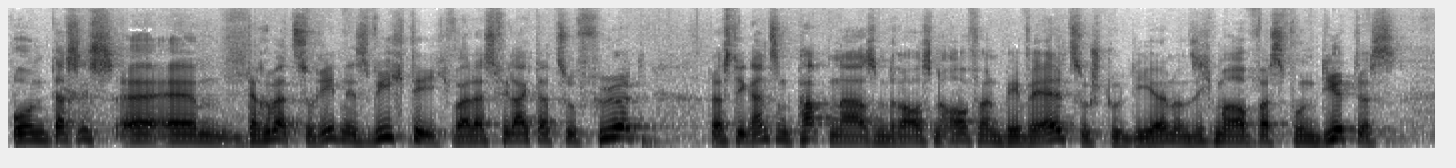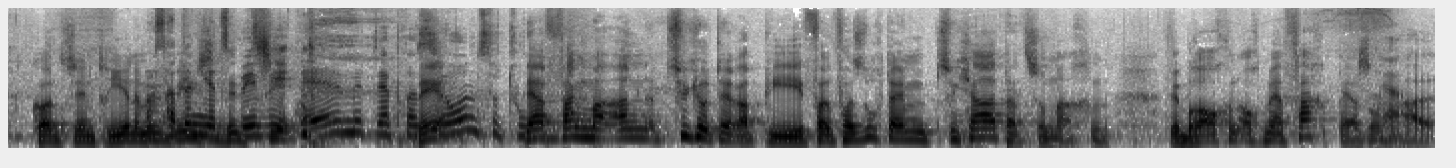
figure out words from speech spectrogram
und das ist, äh, ähm, darüber zu reden ist wichtig, weil das vielleicht dazu führt, dass die ganzen Pappnasen draußen aufhören, BWL zu studieren und sich mal auf was Fundiertes konzentrieren. Was hat denn jetzt BWL mit Depressionen Naja, zu tun? Ja, fang mal an, Psychotherapie. Ver- Versuch deinen Psychiater zu machen. Wir brauchen auch mehr Fachpersonal.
